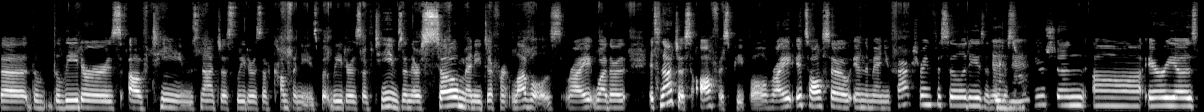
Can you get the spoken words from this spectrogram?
the, the, the leaders of teams, not just leaders of companies, but leaders of teams. And there's so many different levels, right? Whether it's not just office people, right? It's also in the manufacturing facilities and the mm-hmm. distribution uh, areas,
